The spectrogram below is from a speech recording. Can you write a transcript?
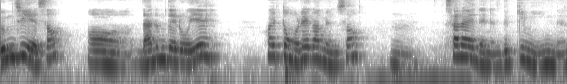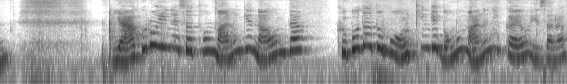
음지에서 어 나름대로의 활동을 해가면서 음, 살아야 되는 느낌이 있는 약으로 인해서 더 많은 게 나온다? 그보다도 뭐 얽힌 게 너무 많으니까요, 이 사람.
